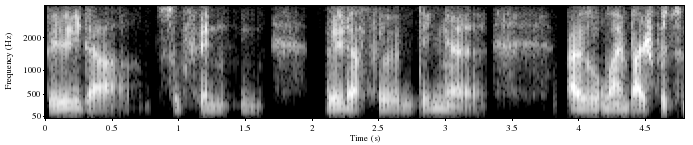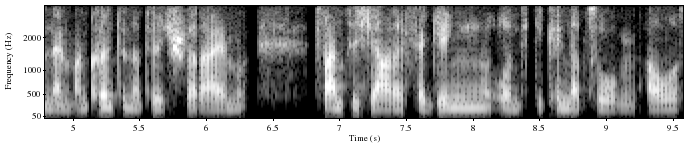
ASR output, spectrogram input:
Bilder zu finden, Bilder für Dinge. Also um ein Beispiel zu nennen, man könnte natürlich schreiben, 20 Jahre vergingen und die Kinder zogen aus.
